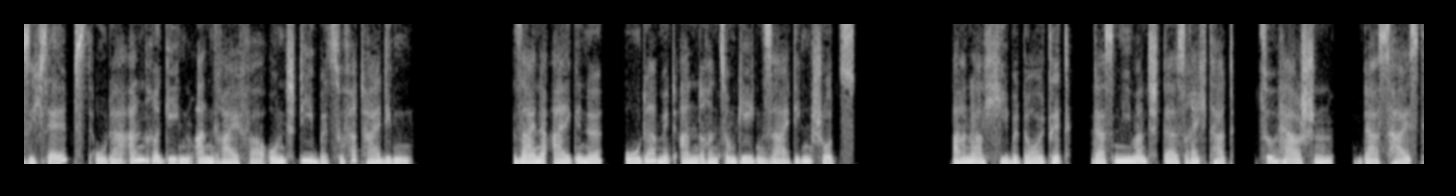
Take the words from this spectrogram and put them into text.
sich selbst oder andere gegen Angreifer und Diebe zu verteidigen. Seine eigene, oder mit anderen zum gegenseitigen Schutz. Anarchie bedeutet, dass niemand das Recht hat, zu herrschen, das heißt,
